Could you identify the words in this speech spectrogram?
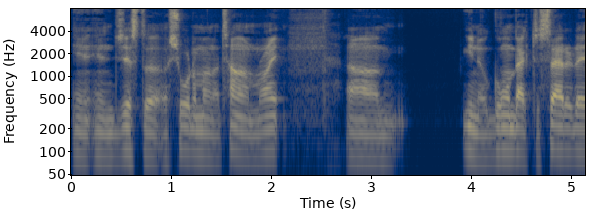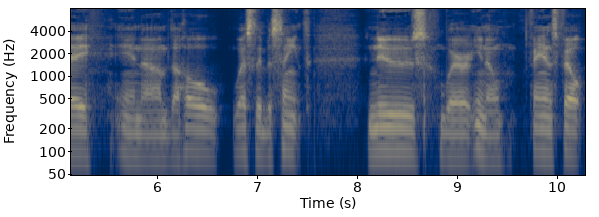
in, in just a, a, short amount of time, right? Um, you know, going back to Saturday and um, the whole Wesley Bissainthe news, where you know fans felt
